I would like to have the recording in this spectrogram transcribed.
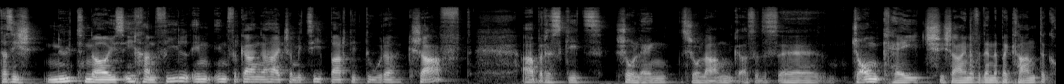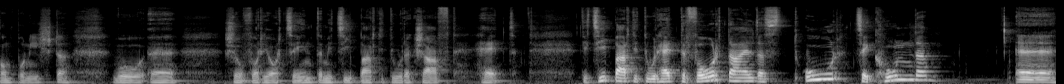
Das ist nichts Neues. Ich habe viel in, in der Vergangenheit schon mit Zeitpartituren geschafft, aber das gibt's schon lang, schon lang. Also das, äh, John Cage ist einer von den bekannten Komponisten, wo äh, schon vor Jahrzehnten mit Zeitpartituren geschafft hat. Die Zeitpartitur hat den Vorteil, dass die Uhr, die Sekunde, äh,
